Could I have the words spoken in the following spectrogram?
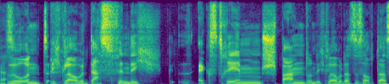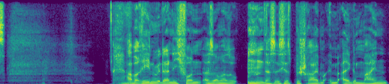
ja. So, und ich glaube, das finde ich extrem spannend und ich glaube, das ist auch das, Aber reden wir da nicht von, also sag mal so, das ist jetzt beschreiben im Allgemeinen,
